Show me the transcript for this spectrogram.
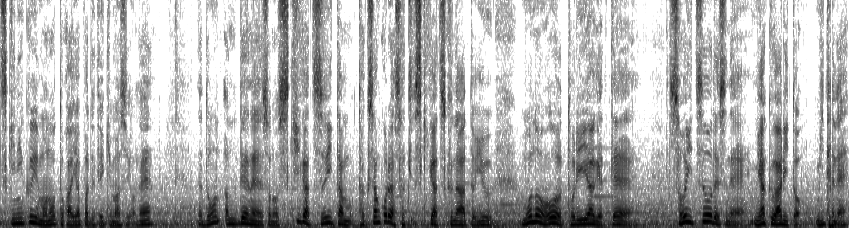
つきにくいものとかやっぱ出てきますよね。どでねその好きがついたたくさんこれは好きがつくなというものを取り上げてそいつをですね脈ありと見てね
